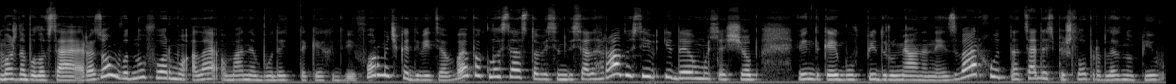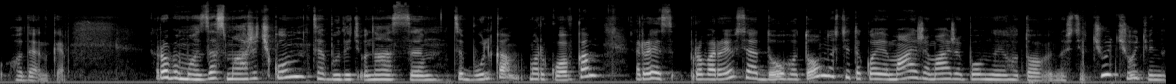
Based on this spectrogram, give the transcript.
Можна було все разом в одну форму, але у мене будуть таких дві формочки. Дивіться, випеклося 180 градусів, і дивимося, щоб він такий був підрум'янений зверху. На це десь пішло приблизно пів годинки. Робимо засмажечку. Це буде у нас е, цибулька, морковка. Рис проварився до готовності, такої майже майже повної готовності. Чуть-чуть він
